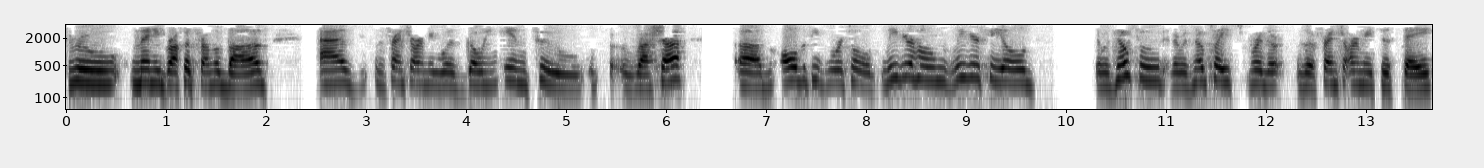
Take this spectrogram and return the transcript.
through many brachas from above as the French army was going into Russia. Um, all the people were told, leave your homes, leave your fields. There was no food. There was no place for the, the French army to stay.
